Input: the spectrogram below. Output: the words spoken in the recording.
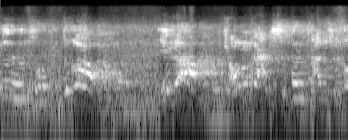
눈을 부릅뜨고 이거 경각심을 가지고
